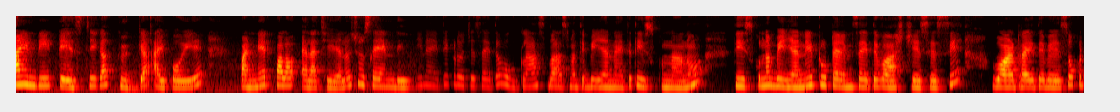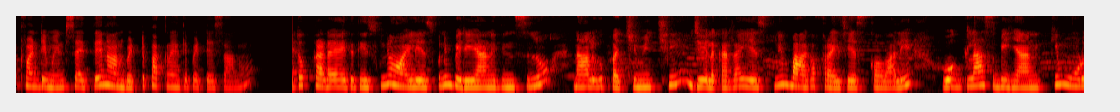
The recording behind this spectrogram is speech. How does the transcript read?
అండి టేస్టీగా క్విక్గా అయిపోయే పన్నీర్ పలావ్ ఎలా చేయాలో చూసేయండి. నేనైతే ఇక్కడ వచ్చేసి అయితే ఒక గ్లాస్ బాస్మతి బియ్యాన్ని అయితే తీసుకున్నాను. తీసుకున్న బియ్యాన్ని టూ టైమ్స్ అయితే వాష్ చేసేసి వాటర్ అయితే వేసి ఒక ట్వంటీ మినిట్స్ అయితే నానబెట్టి పక్కన అయితే పెట్టేశాను. అయితే ఒక కడాయి అయితే తీసుకుని ఆయిల్ వేసుకుని బిర్యానీ దినుసులు నాలుగు పచ్చిమిర్చి జీలకర్ర వేసుకుని బాగా ఫ్రై చేసుకోవాలి. ఒక గ్లాస్ బియ్యానికి మూడు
